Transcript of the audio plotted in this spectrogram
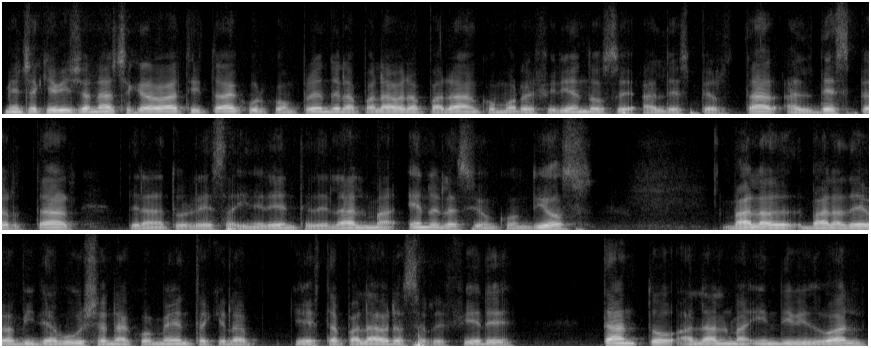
Mientras que Vishwanath Chakravarti Thakur comprende la palabra param como refiriéndose al despertar, al despertar de la naturaleza inherente del alma en relación con Dios, Baladeva Vidyabhushana comenta que, la, que esta palabra se refiere tanto al alma individual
